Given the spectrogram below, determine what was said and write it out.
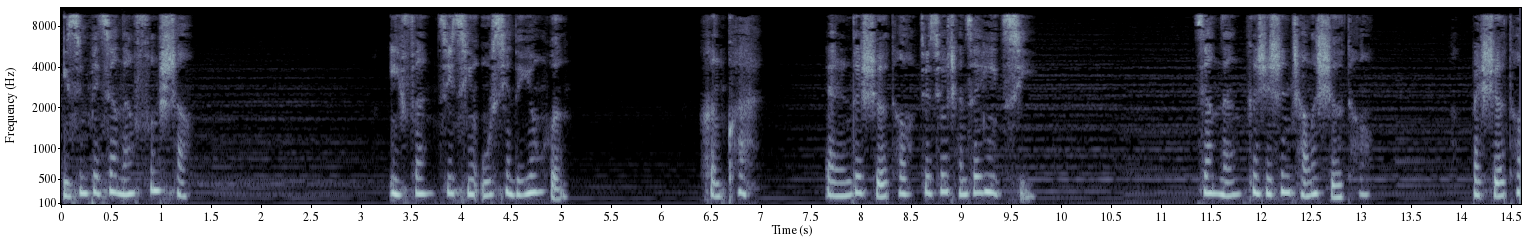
已经被江南封上。一番激情无限的拥吻，很快。两人的舌头就纠缠在一起，江南更是伸长了舌头，把舌头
